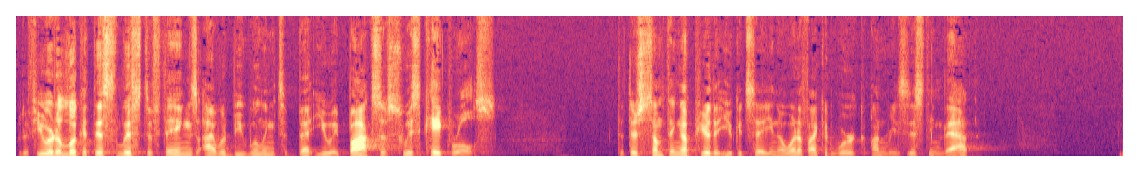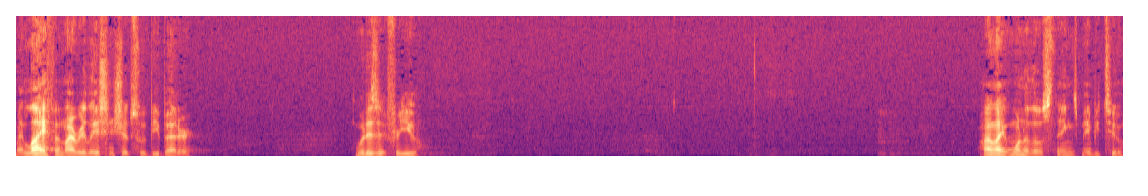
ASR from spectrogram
But if you were to look at this list of things, I would be willing to bet you a box of Swiss cake rolls that there's something up here that you could say, you know what, if I could work on resisting that, my life and my relationships would be better. What is it for you? Highlight one of those things, maybe two.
